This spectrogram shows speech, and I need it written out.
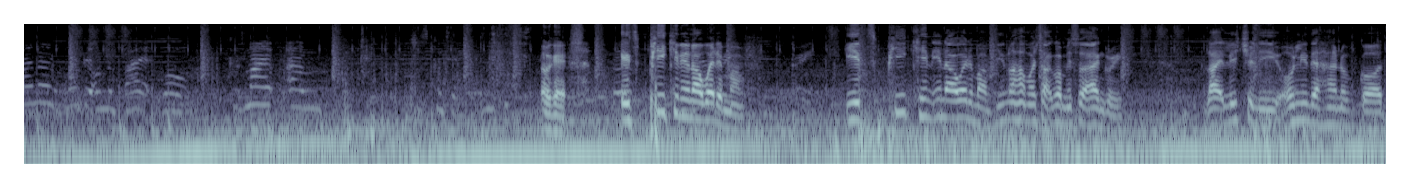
I'm trying to hold it on the bike. Well, because my um, just continue. Okay, it's peaking in our wedding month. Great. it's peaking in our wedding month. You know how much that got me so angry? Like literally, only the hand of God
